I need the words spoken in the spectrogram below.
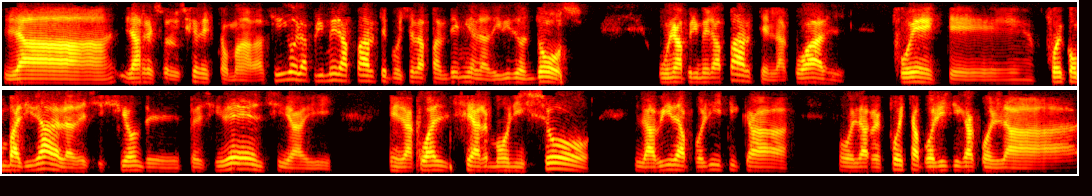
la, las resoluciones tomadas. Si digo la primera parte, pues yo la pandemia la divido en dos. Una primera parte en la cual fue, este, fue convalidada la decisión de presidencia y en la cual se armonizó la vida política o la respuesta política con la,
